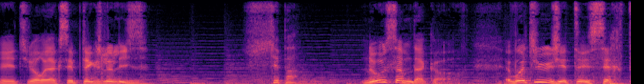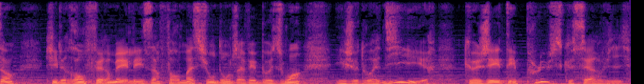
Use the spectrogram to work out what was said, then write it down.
Et tu aurais accepté que je le lise Je sais pas. Nous sommes d'accord. Vois-tu, j'étais certain qu'il renfermait les informations dont j'avais besoin, et je dois dire que j'ai été plus que servi.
